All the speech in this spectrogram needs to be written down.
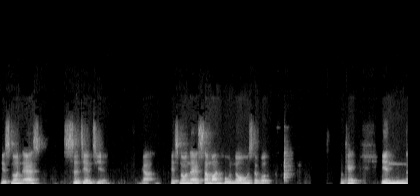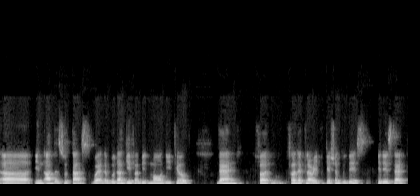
is known as 世间解. Yeah, it's known as someone who knows the world. Okay, in uh, in other suttas where the Buddha give a bit more detail, then further clarification to this, it is that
